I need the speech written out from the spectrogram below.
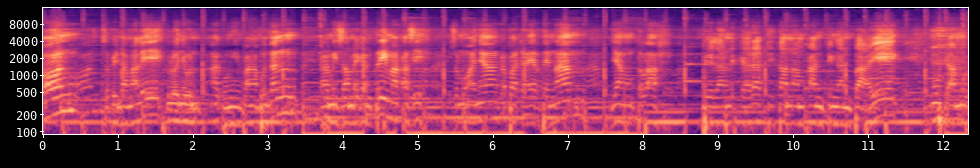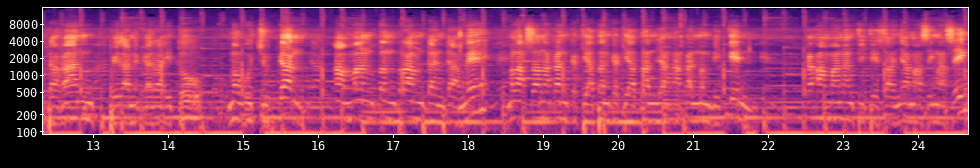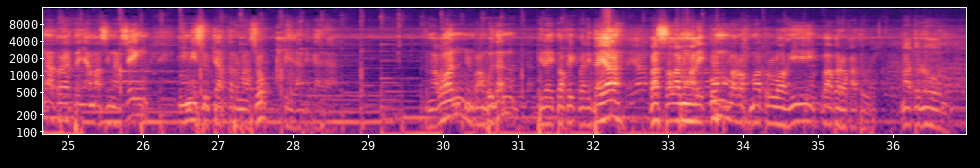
Mawon sepindah malih kula nyuwun agungi pangapunten. Kami sampaikan terima kasih semuanya kepada RT 6 yang telah bela negara ditanamkan dengan baik. Mudah-mudahan bela negara itu mewujudkan aman, tentram, dan damai melaksanakan kegiatan-kegiatan yang akan membuat keamanan di desanya masing-masing atau RT-nya masing-masing ini sudah termasuk bela negara. Tunawon, pambutan, bila taufik walidayah. Wassalamualaikum warahmatullahi wabarakatuh. Matur nuwun.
